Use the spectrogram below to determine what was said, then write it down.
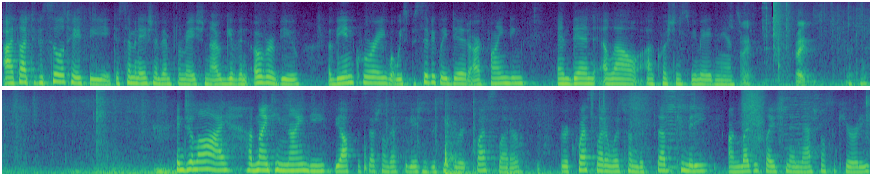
I thought to facilitate the dissemination of information, I would give an overview of the inquiry, what we specifically did, our findings, and then allow uh, questions to be made and answered. Right, great. In July of 1990, the Office of Special Investigations received a request letter. The request letter was from the Subcommittee on Legislation and National Security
